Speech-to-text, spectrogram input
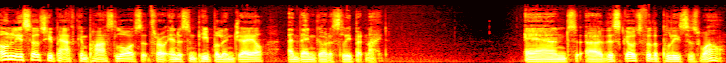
only a sociopath can pass laws that throw innocent people in jail and then go to sleep at night. And uh, this goes for the police as well.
